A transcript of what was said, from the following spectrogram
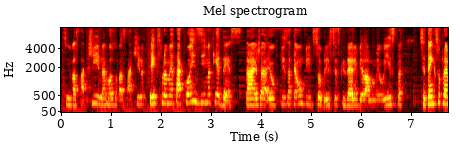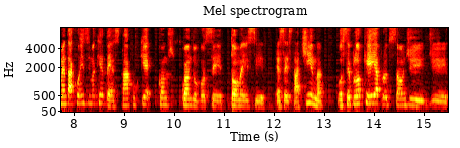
Simvastatina, rosuvastatina, tem que suplementar coenzima Q10, tá? Eu, já, eu fiz até um vídeo sobre isso, se vocês quiserem ver lá no meu Insta. Você tem que suplementar coenzima Q10, tá? Porque quando, quando você toma esse, essa estatina, você bloqueia a produção de, de,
